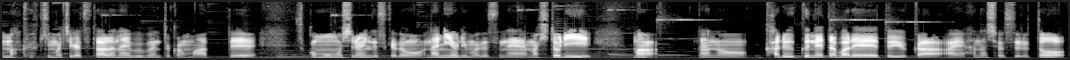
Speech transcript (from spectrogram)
うまく気持ちが伝わらない部分とかもあってそこも面白いんですけど何よりもですねまあ一人まああの軽くネタバレというか、はい、話をすると、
